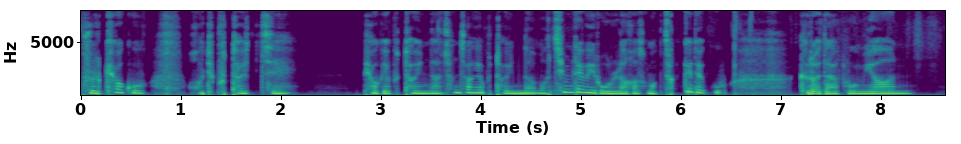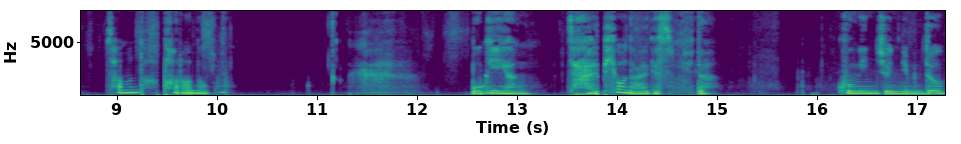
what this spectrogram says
불 켜고 어디 붙어 있지? 벽에 붙어 있나, 천장에 붙어 있나, 막 침대 위로 올라가서 막 찾게 되고, 그러다 보면 잠은 다 달아나고 모기향 잘 피워놔야겠습니다. 구민주 님도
